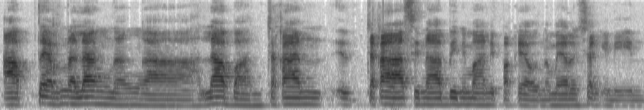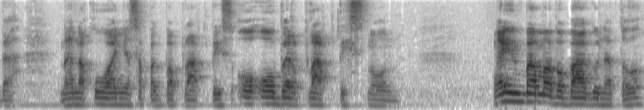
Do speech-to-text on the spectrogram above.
after na lang ng ah, laban, tsaka, tsaka sinabi ni Manny Pacquiao na meron siyang iniinda na nakuha niya sa pagpa-practice o over-practice noon. Ngayon ba mababago na to?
